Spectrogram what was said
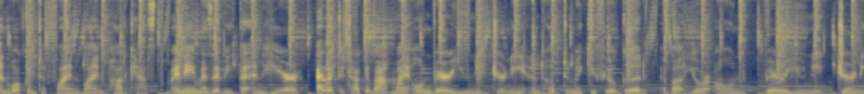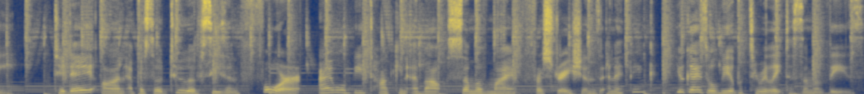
and welcome to Flying Blind Podcast. My name is Evita, and here I like to talk about my own very unique journey and hope to make you feel good about your own very unique journey. Today, on episode two of season four, I will be talking about some of my frustrations, and I think you guys will be able to relate to some of these.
